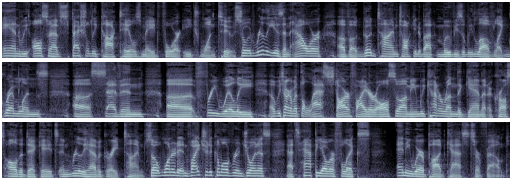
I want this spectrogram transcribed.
and we also have specialty cocktails made for each one, too. So it really is an hour of a good time talking about movies that we love, like Gremlins, uh, Seven, uh, Free Willy. Uh, we talk about The Last Starfighter also. I mean, we kind of run the gamut across all the decades and really have a great time. So, wanted to invite you to come over and join us. That's Happy Hour Flicks, anywhere podcasts are found.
